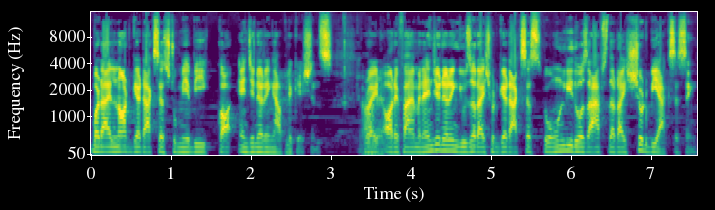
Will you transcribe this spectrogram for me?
but I'll not get access to maybe engineering applications, Got right? It. Or if I'm an engineering user, I should get access to only those apps that I should be accessing.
